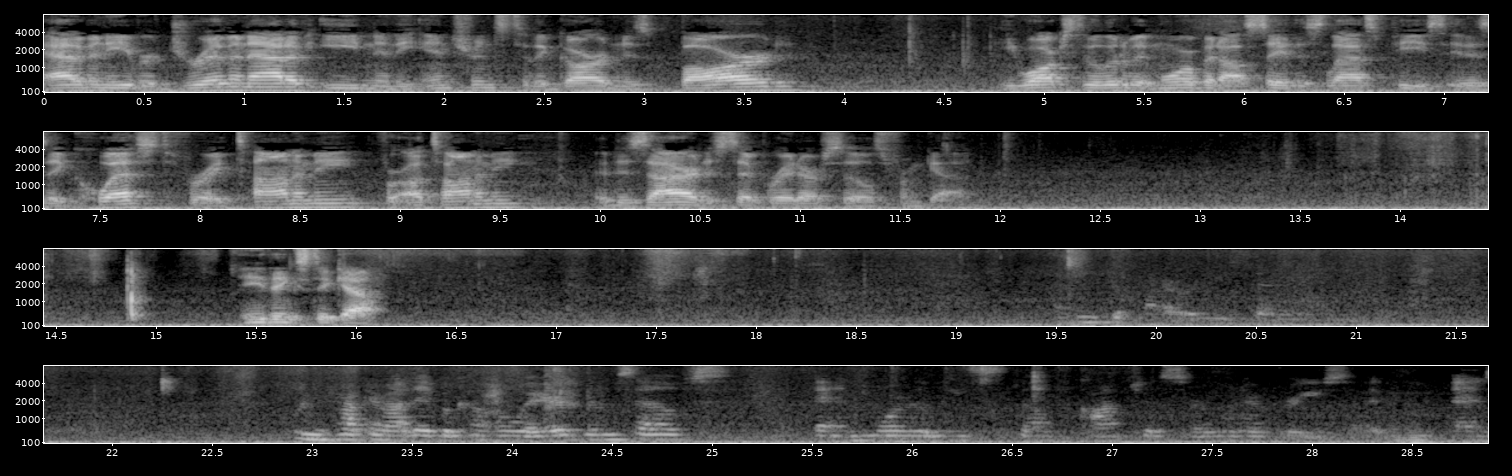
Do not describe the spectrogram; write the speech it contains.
Adam and Eve are driven out of Eden, and the entrance to the garden is barred. He walks through a little bit more, but I'll say this last piece. It is a quest for autonomy, for autonomy, a desire to separate ourselves from God. Anything stick out? I think the part you said, when you're talking about they become aware of themselves and more at least self-conscious or whatever you said, Mhm. and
